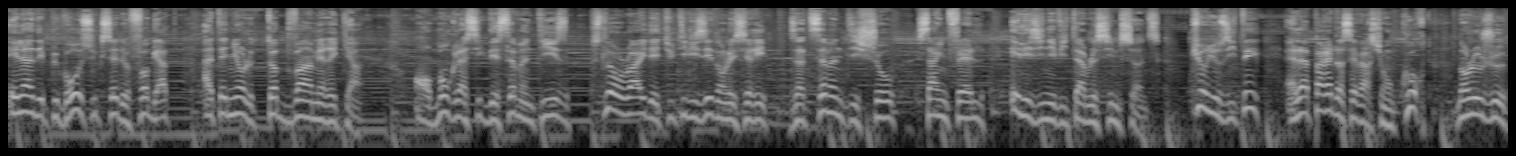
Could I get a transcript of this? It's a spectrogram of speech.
est l'un des plus gros succès de Fogat, atteignant le top 20 américain. En bon classique des 70s, Slow Ride est utilisé dans les séries That 70s Show, Seinfeld et les inévitables Simpsons. Curiosité, elle apparaît dans sa version courte dans le jeu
